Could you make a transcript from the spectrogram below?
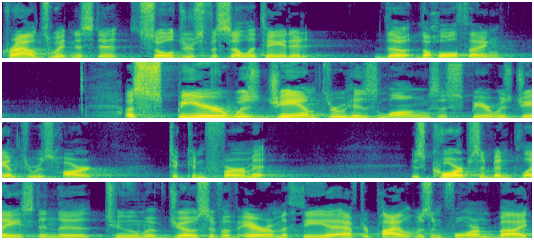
Crowds witnessed it, soldiers facilitated the, the whole thing. A spear was jammed through his lungs, a spear was jammed through his heart to confirm it. His corpse had been placed in the tomb of Joseph of Arimathea after Pilate was informed by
